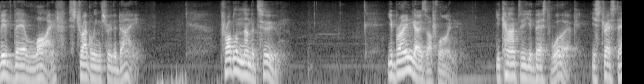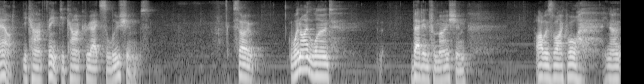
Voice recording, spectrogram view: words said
live their life struggling through the day? Problem number two, your brain goes offline. You can't do your best work. You're stressed out. You can't think. You can't create solutions. So when I learnt that information, I was like, well, you know,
